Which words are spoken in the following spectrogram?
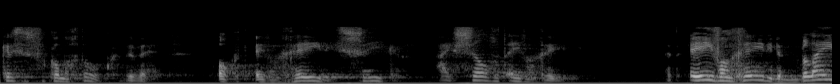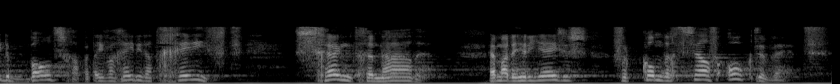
Christus verkondigt ook de wet. Ook het evangelie, zeker. Hij is zelf het evangelie. Het evangelie, de blijde boodschap. Het evangelie dat geeft, schenkt genade. Maar de Heer Jezus verkondigt zelf ook de wet.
